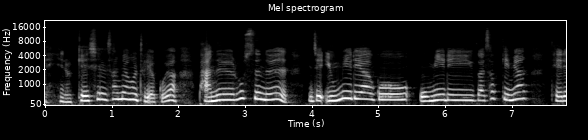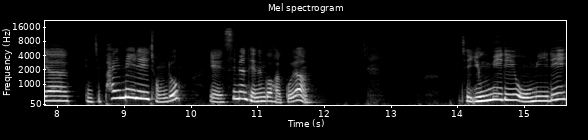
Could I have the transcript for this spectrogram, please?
네, 이렇게 실 설명을 드렸고요. 바늘 호스는 이제 6mm하고 5mm가 섞이면 대략 이제 8mm 정도 예, 쓰면 되는 것 같고요. 이제 6mm, 5mm,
